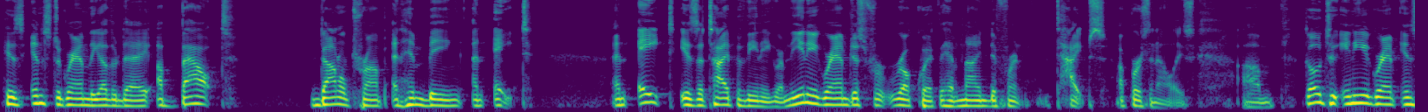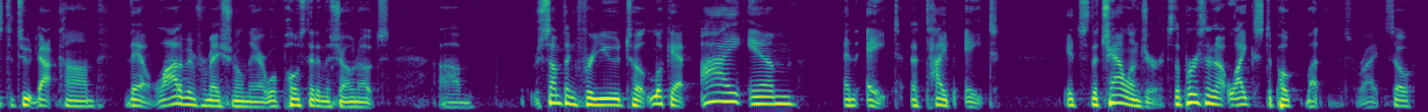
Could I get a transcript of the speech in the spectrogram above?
his Instagram the other day about Donald Trump and him being an eight. An eight is a type of the Enneagram. The Enneagram, just for real quick, they have nine different types of personalities. Um, go to EnneagramInstitute.com. They have a lot of information on there. We'll post it in the show notes. Um, something for you to look at. I am an eight, a type eight. It's the challenger. It's the person that likes to poke buttons, right? So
